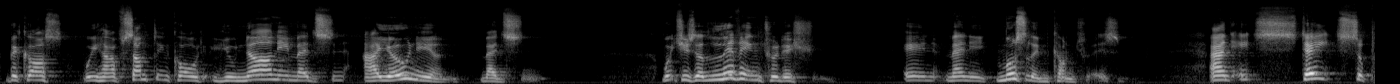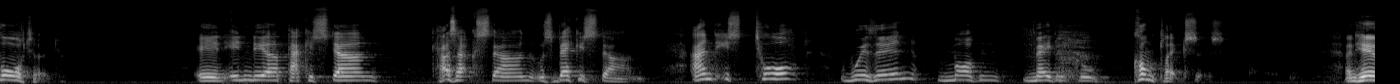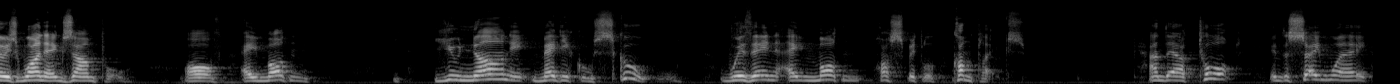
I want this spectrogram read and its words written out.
Because we have something called Unani medicine, Ionian medicine, which is a living tradition in many Muslim countries, and it's state supported in India, Pakistan, Kazakhstan, Uzbekistan, and is taught within modern medical complexes. And here is one example of a modern Unani medical school within a modern hospital complex. And they are taught in the same way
